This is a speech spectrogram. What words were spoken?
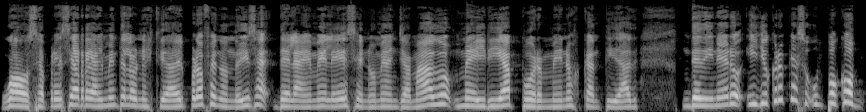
Wow, se aprecia realmente la honestidad del profe en donde dice de la MLS no me han llamado, me iría por menos cantidad de dinero. Y yo creo que es un poco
